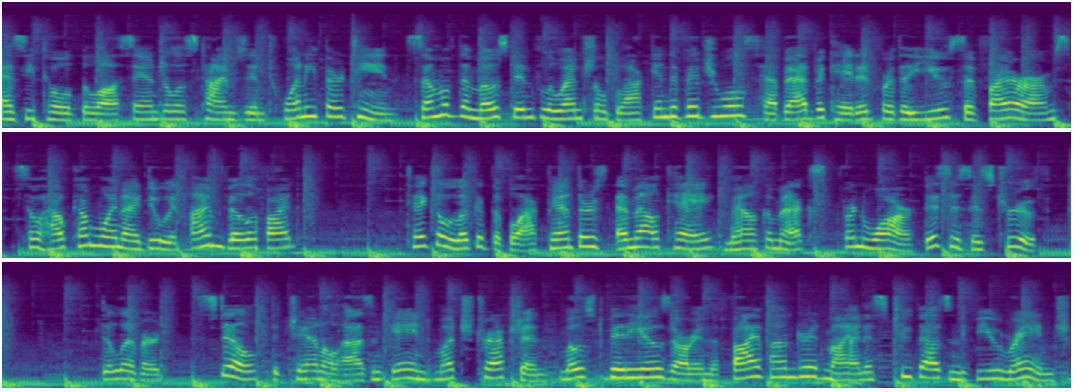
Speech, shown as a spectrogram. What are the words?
As he told the Los Angeles Times in 2013, some of the most influential black individuals have advocated for the use of firearms, so how come when I do it, I'm vilified? Take a look at the Black Panthers, MLK, Malcolm X, for Noir, this is his truth. Delivered. Still, the channel hasn't gained much traction, most videos are in the 500-2000 view range.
